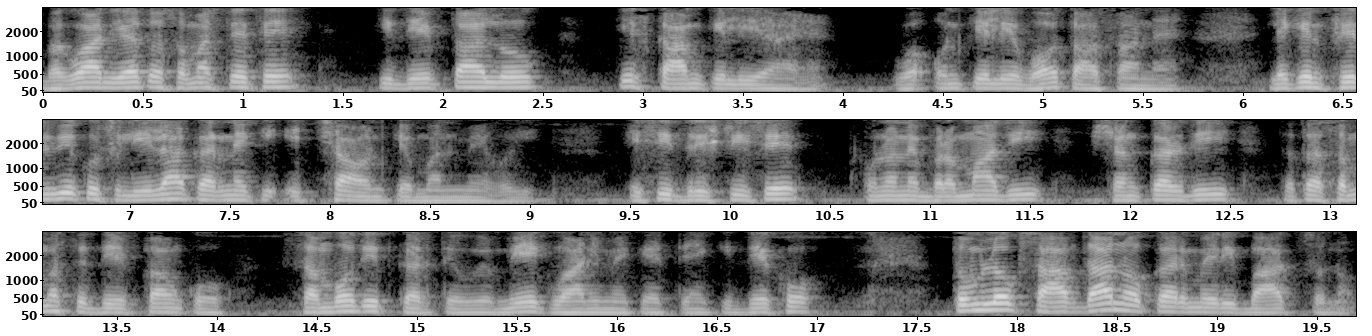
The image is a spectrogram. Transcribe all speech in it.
भगवान, यह तो समझते थे कि देवता लोग किस काम के लिए आए हैं। वह उनके लिए बहुत आसान है, लेकिन फिर भी कुछ लीला करने की इच्छा उनके मन में हुई। इसी दृष्टि से उन्होंने ब्रह्मा जी, शंकर जी तथा समस्त देवताओं को संबोधित करते हुए मेघवाणी में कहते हैं कि देखो, तुम लोग सावधान होकर मेरी बात सुनो।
